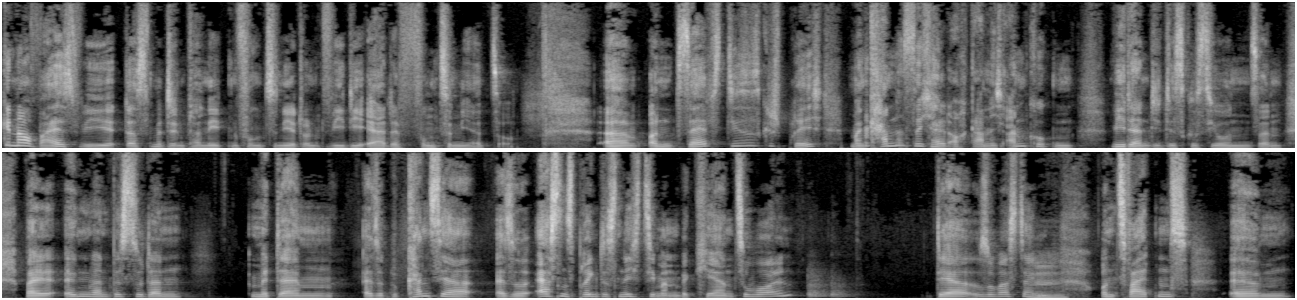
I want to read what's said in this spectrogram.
genau weiß, wie das mit den Planeten funktioniert und wie die Erde funktioniert so. Ähm, und selbst dieses Gespräch, man kann es sich halt auch gar nicht angucken, wie dann die Diskussionen sind, weil irgendwann bist du dann mit deinem, also du kannst ja, also erstens bringt es nichts, jemanden bekehren zu wollen, der sowas denkt, Mhm. und zweitens ähm,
